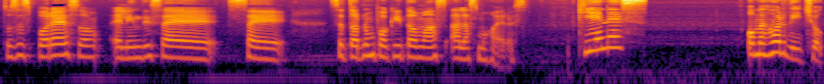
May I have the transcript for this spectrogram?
Entonces, por eso el índice se, se torna un poquito más a las mujeres. ¿Quiénes, o mejor dicho,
